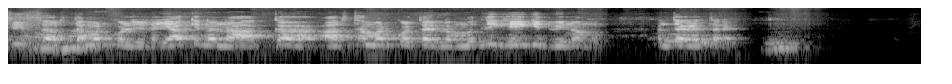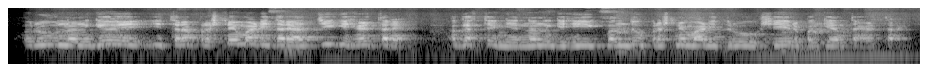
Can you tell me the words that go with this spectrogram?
ಫೀಸ್ ಅರ್ಥ ಮಾಡ್ಕೊಳ್ಳಿಲ್ಲ ಯಾಕೆ ನನ್ನ ಅಕ್ಕ ಅರ್ಥ ಮಾಡ್ಕೊಳ್ತಾ ಇಲ್ಲ? ಮೊದ್ಲಿಗೆ ಹೇಗಿದ್ವಿ ನಾವು ಅಂತ ಹೇಳ್ತಾರೆ. ಅವರು ನನಗೆ ಈ ತರ ಪ್ರಶ್ನೆ ಮಾಡಿದ್ದಾರೆ. ಅಜ್ಜಿಗೆ ಹೇಳ್ತಾರೆ ಅಗತ್ಯಂಗೆ ನನಗೆ ಹೀಗೆ ಬಂದು ಪ್ರಶ್ನೆ ಮಾಡಿದ್ರು ಶೇರ್ ಬಗ್ಗೆ ಅಂತ ಹೇಳ್ತಾರೆ.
